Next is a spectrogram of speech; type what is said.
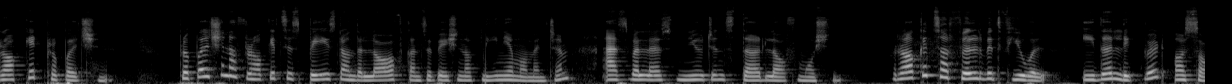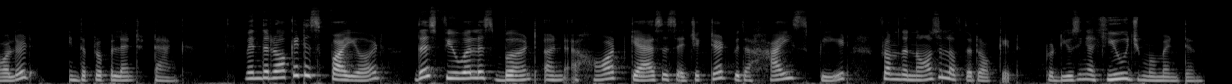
Rocket propulsion. Propulsion of rockets is based on the law of conservation of linear momentum as well as Newton's third law of motion. Rockets are filled with fuel, either liquid or solid, in the propellant tank. When the rocket is fired, this fuel is burnt and a hot gas is ejected with a high speed from the nozzle of the rocket, producing a huge momentum.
